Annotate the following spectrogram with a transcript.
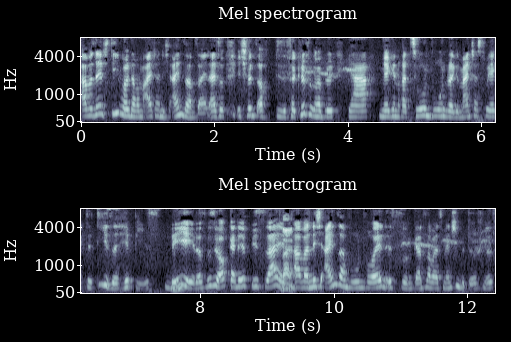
Aber selbst die wollen doch im Alter nicht einsam sein. Also ich finde auch diese Verknüpfung immer blöd. Ja, mehr Generationen wohnen oder Gemeinschaftsprojekte, diese Hippies. Nee, das müssen wir auch keine Hippies sein. Mhm. Nein. Aber nicht einsam wohnen wollen, ist so ein ganz normales Menschenbedürfnis.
